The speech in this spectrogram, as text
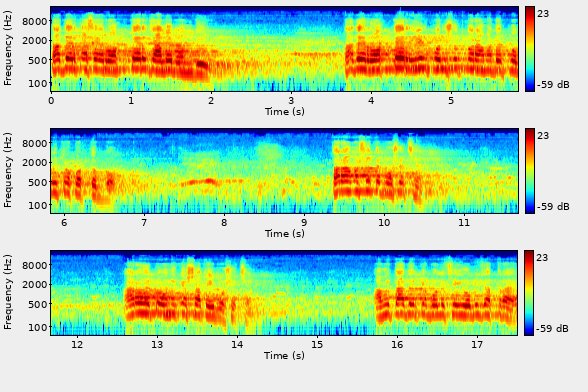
তাদের কাছে রক্তের জালে বন্দি। তাদের রক্তের ঋণ পরিশোধ করা আমাদের পবিত্র কর্তব্য। তারা আমার সাথে বসেছেন। আরও হয়তো অনেকের সাথেই বসেছেন। আমি তাদেরকে বলেছি এই অভিযাত্রায়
